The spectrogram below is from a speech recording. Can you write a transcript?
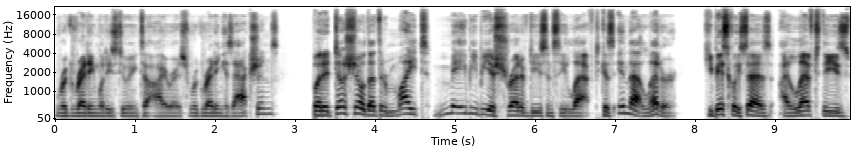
regretting what he's doing to Iris, regretting his actions, but it does show that there might maybe be a shred of decency left. Because in that letter, he basically says, I left these,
